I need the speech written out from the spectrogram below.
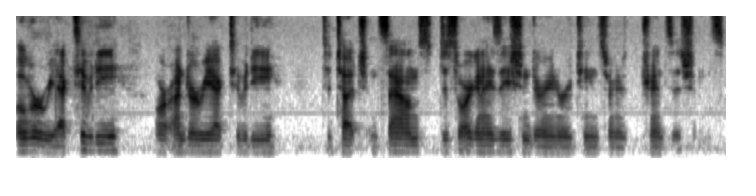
overreactivity or underreactivity to touch and sounds, disorganization during routine transitions.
